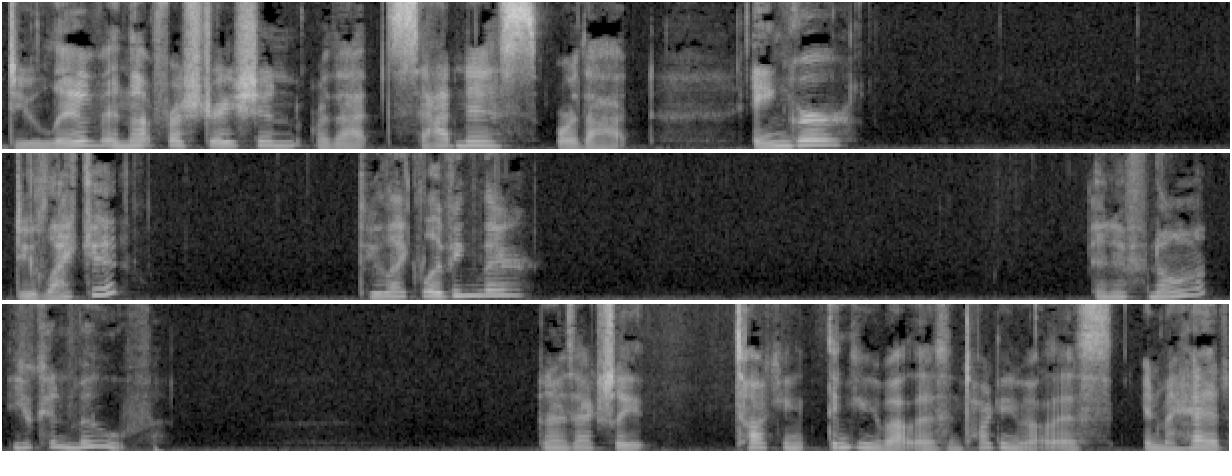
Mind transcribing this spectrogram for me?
Do you live in that frustration or that sadness or that anger? Do you like it? Do you like living there? And if not, you can move. And I was actually talking, thinking about this and talking about this in my head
